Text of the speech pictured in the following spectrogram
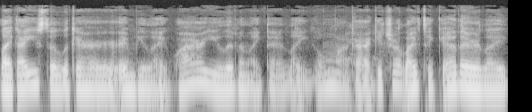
Like, I used to look at her and be like, why are you living like that? Like, oh my God, get your life together. Like,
